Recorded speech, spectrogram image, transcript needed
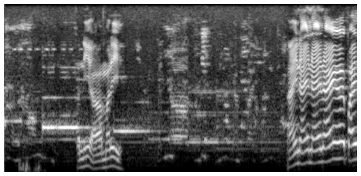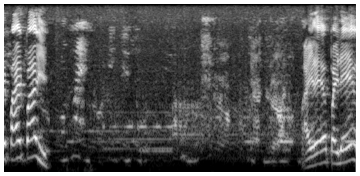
นั่นคันนี้เหรอมาดิ นไหนไหนไหนเอ้ยไปไปไปไปแล้วไปแล้ว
